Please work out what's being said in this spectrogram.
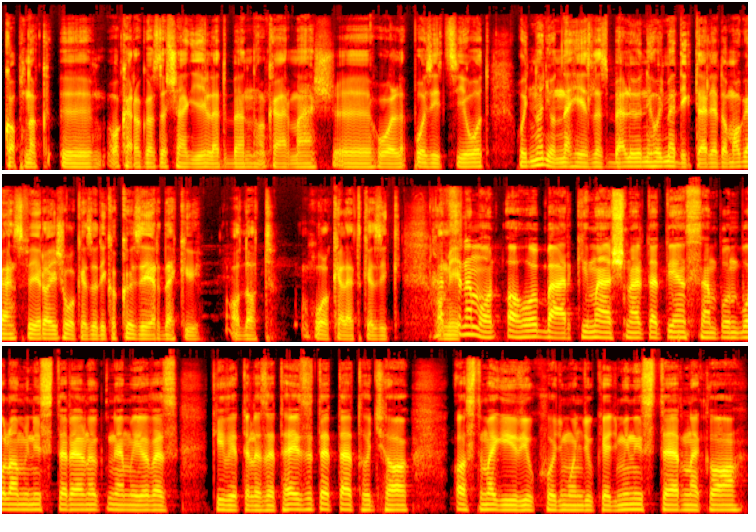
kapnak akár a gazdasági életben, akár máshol pozíciót, hogy nagyon nehéz lesz belőni, hogy meddig terjed a magánszféra, és hol kezdődik a közérdekű adat hol keletkezik. Hát ami... nem ahol bárki másnál, tehát ilyen szempontból a miniszterelnök nem élvez kivételezett helyzetet, tehát hogyha azt megírjuk, hogy mondjuk egy miniszternek a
